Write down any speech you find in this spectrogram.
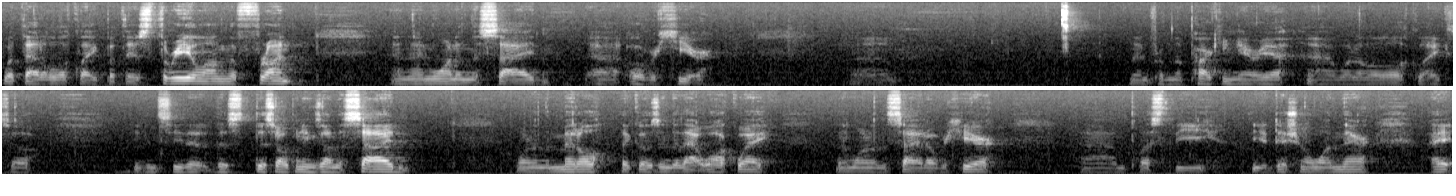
what that'll look like. But there's three along the front and then one on the side, uh, over here. Um, Then from the parking area, uh, what it'll look like, so you can see that this, this opening's on the side, one in the middle that goes into that walkway, and one on the side over here, um, plus the, the additional one there. I,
